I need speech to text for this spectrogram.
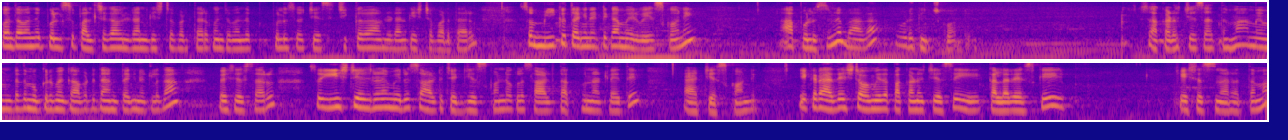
కొంతమంది పులుసు పలచగా ఉండడానికి ఇష్టపడతారు కొంతమంది పులుసు వచ్చేసి చిక్కగా ఉండడానికి ఇష్టపడతారు. సో మీకు తగినట్టుగా మీరు వేసుకొని ఆ పులుసుని బాగా ఉడికించుకోండి. సో అక్కడ వచ్చేసేద్దామా? మేము ఉంటుంది ముగ్గురమే కాబట్టి దానికి తగినట్లుగా వేసేస్తారు. సో ఈ స్టేజ్లోనే మీరు సాల్ట్ చెక్ చేసుకోండి. ఒకవేళ సాల్ట్ తక్కువ ఉన్నట్లయితే యాడ్ చేసుకోండి. ఇక్కడ అదే స్టవ్ మీద పక్కన వచ్చేసి కలర్ వేసుకి చేసేస్తున్నారు అత్తమ్మ.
